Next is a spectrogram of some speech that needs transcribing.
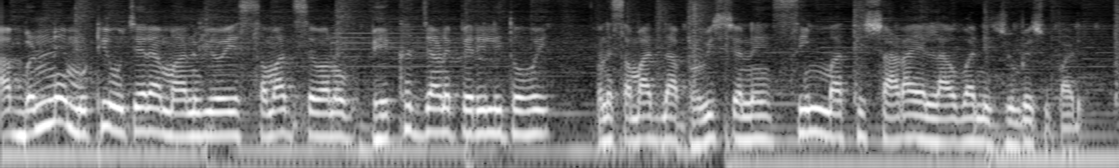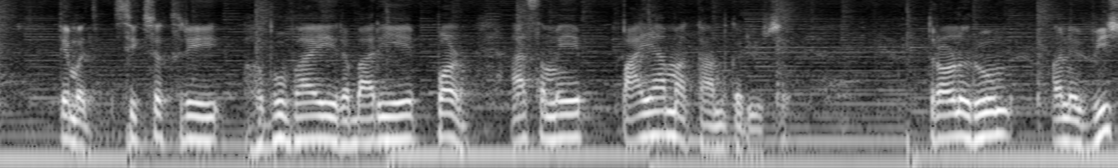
આ બંને મુઠ્ઠી ઉંચેરા માનવીઓએ સમાજ સેવાનો ભેખ જ જાણે પહેરી લીધો હોય અને સમાજના ભવિષ્યને સીમમાંથી શાળાએ લાવવાની ઝુંબેશ ઉપાડી. તેમજ શિક્ષક શ્રી હભુભાઈ રબારીએ પણ આ સમયે પાયામાં કામ કર્યું છે. ત્રણ રૂમ અને વીસ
